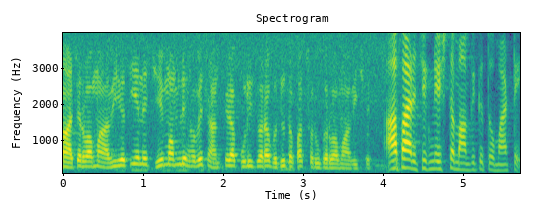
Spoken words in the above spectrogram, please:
આચરવામાં આવી હતી અને જે મામલે હવે ચાંદખેડા પોલીસ દ્વારા વધુ તપાસ શરૂ કરવામાં આવી છે. આભાર જિગ્નેશ તમામ વિગતો માટે.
